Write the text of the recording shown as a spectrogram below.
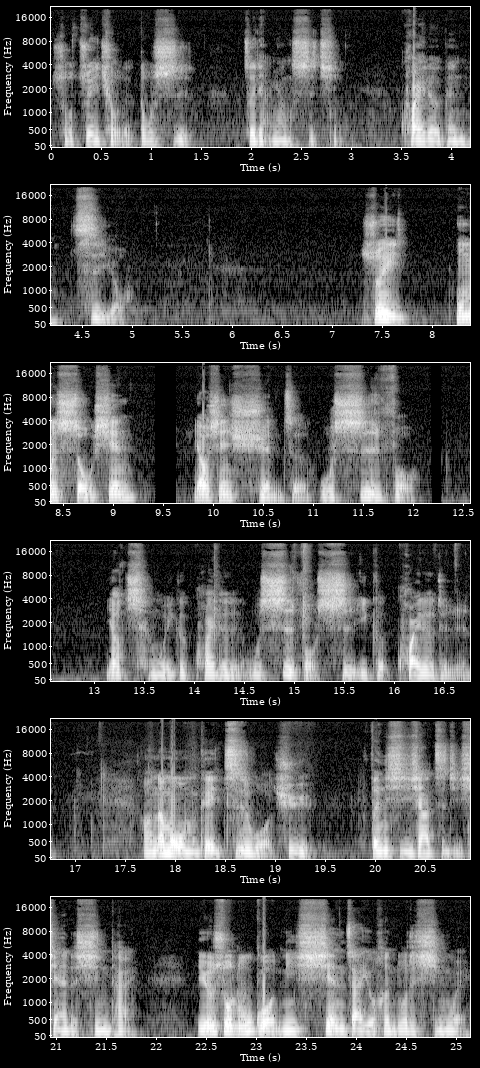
所追求的都是这两样事情：快乐跟自由。所以，我们首先要先选择我是否要成为一个快乐的人，我是否是一个快乐的人。好，那么我们可以自我去分析一下自己现在的心态。也就是说，如果你现在有很多的行为，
